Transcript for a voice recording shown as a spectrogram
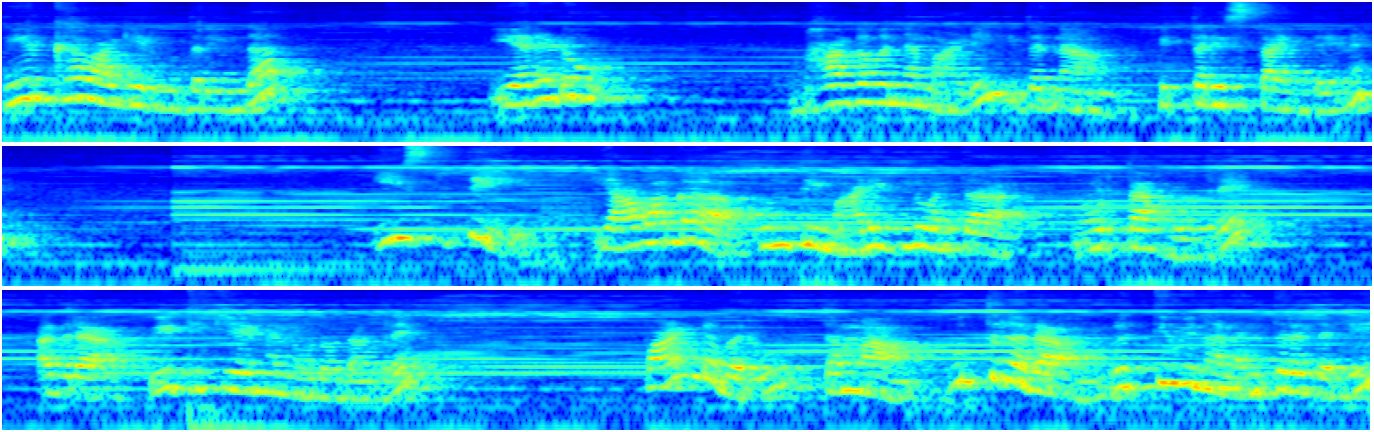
ದೀರ್ಘವಾಗಿರುವುದರಿಂದ ಎರಡು ಭಾಗವನ್ನು ಮಾಡಿ ಇದನ್ನು ವಿತ್ತರಿಸ್ತಾ ಇದ್ದೇನೆ. ಈ ಯಾವಾಗ ಕುಂತಿ ಮಾಡಿದ್ಲು ಅಂತ ನೋಡ್ತಾ ಹೋದರೆ, ಅದರ ಪೀಠಿಕೆಯನ್ನು ನೋಡೋದಾದರೆ, ಪಾಂಡವರು ತಮ್ಮ ಪುತ್ರರ ಮೃತ್ಯುವಿನ ನಂತರದಲ್ಲಿ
